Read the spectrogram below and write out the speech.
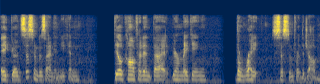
a good system design and you can feel confident that you're making the right system for the job.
